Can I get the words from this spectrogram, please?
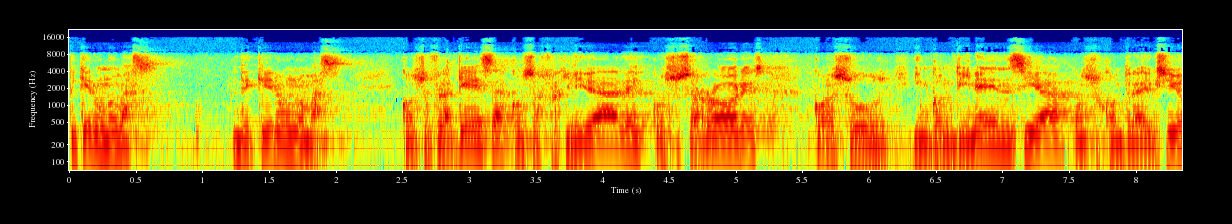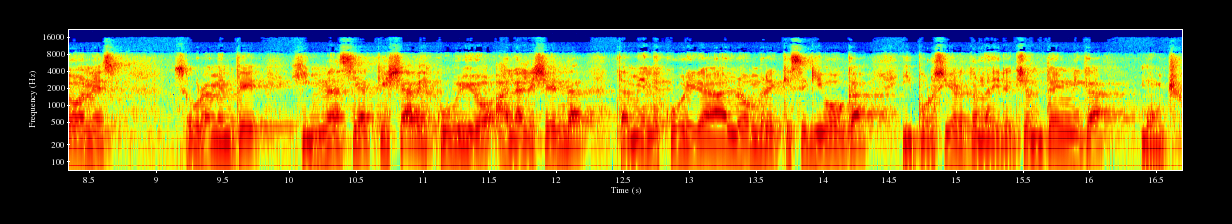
de que era uno más, de que era uno más con sus flaquezas, con sus fragilidades, con sus errores, con su incontinencia, con sus contradicciones. Seguramente Gimnasia, que ya descubrió a la leyenda, también descubrirá al hombre que se equivoca y, por cierto, en la dirección técnica, mucho.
